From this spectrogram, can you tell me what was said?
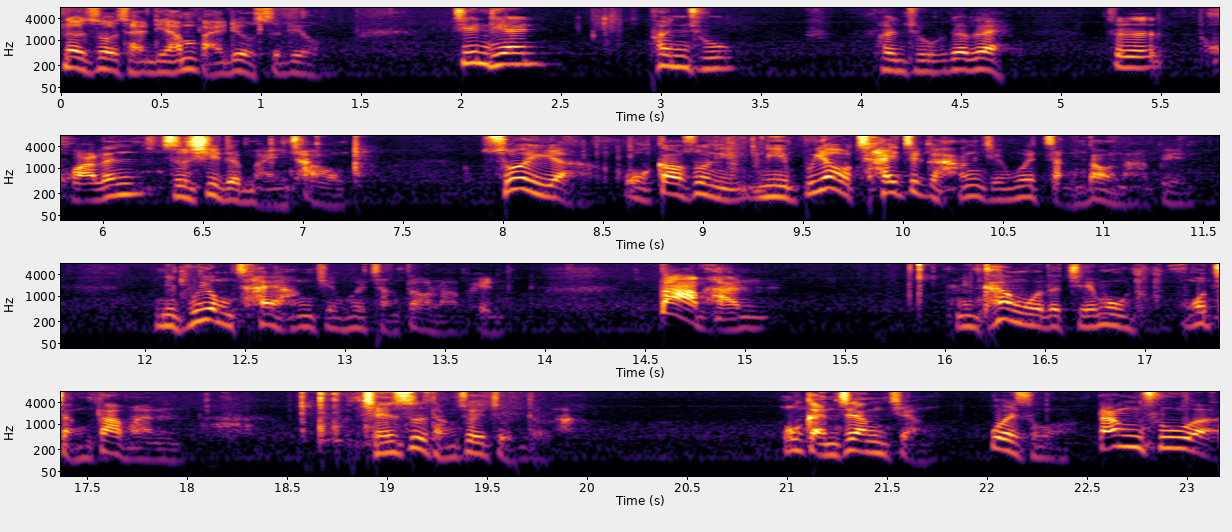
那时候才两百六十六，今天喷出喷出，对不对？这是华人直系的买超。所以啊，我告诉你，你不要猜这个行情会涨到哪边，你不用猜行情会涨到哪边。大盘，你看我的节目，我讲大盘，全市场最准的啦。我敢这样讲，为什么？当初啊，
